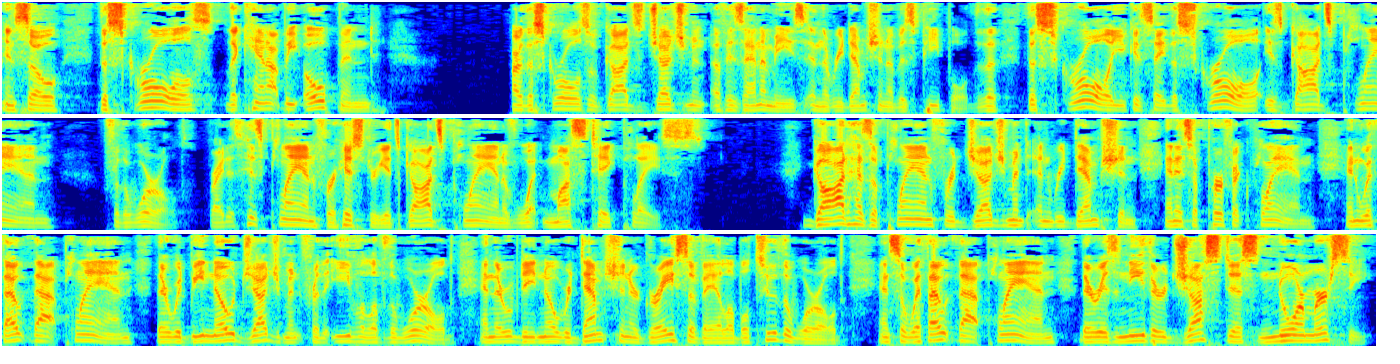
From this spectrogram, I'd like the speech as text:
And so the scrolls that cannot be opened are the scrolls of God's judgment of his enemies and the redemption of his people. The, the scroll, you could say the scroll is God's plan for the world, right? It's his plan for history. It's God's plan of what must take place. God has a plan for judgment and redemption, and it's a perfect plan. And without that plan, there would be no judgment for the evil of the world, and there would be no redemption or grace available to the world. And so without that plan, there is neither justice nor mercy.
